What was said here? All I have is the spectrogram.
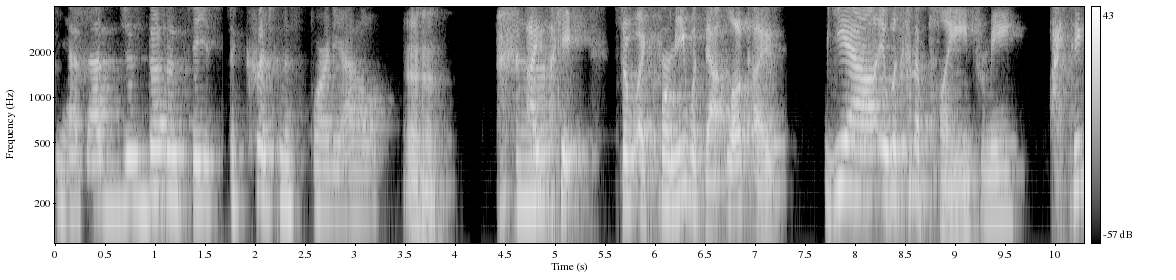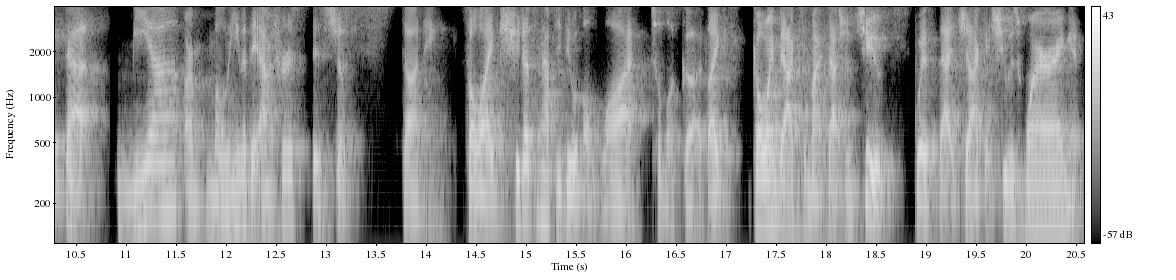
yeah, that just doesn't fit the Christmas party at all. Uh-huh. Uh, I okay. So like for me with that look, I yeah, it was kind of plain for me. I think that Mia or Melina, the actress, is just stunning. So like she doesn't have to do a lot to look good. Like going back to my fashion shoot with that jacket she was wearing and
